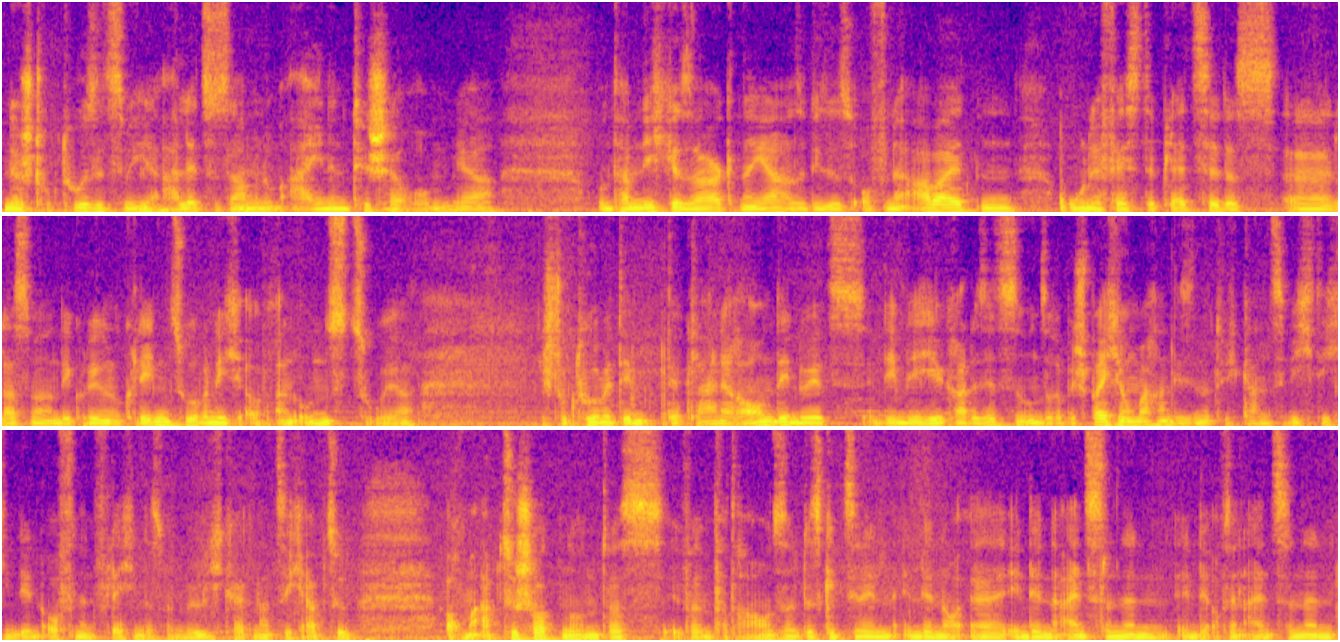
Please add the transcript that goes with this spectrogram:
in der Struktur sitzen wir hier mhm. alle zusammen um einen Tisch herum, ja und haben nicht gesagt, naja, also dieses offene Arbeiten ohne feste Plätze, das äh, lassen wir an die Kolleginnen und Kollegen zu, aber nicht an uns zu. Ja. die Struktur mit dem der kleine Raum, den du jetzt, in dem wir hier gerade sitzen, unsere Besprechung machen, die sind natürlich ganz wichtig in den offenen Flächen, dass man Möglichkeiten hat, sich abzu, auch mal abzuschotten und was im Vertrauen zu Das gibt es in den, in den, äh, in den einzelnen, in der, auf den einzelnen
